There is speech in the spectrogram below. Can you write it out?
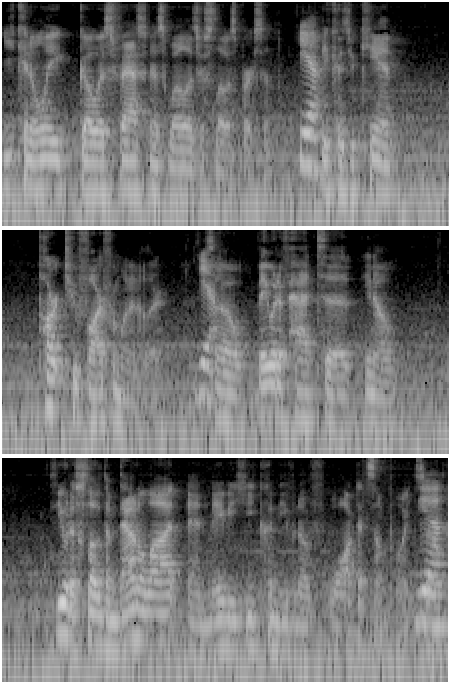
you can only go as fast and as well as your slowest person yeah. because you can't part too far from one another. Yeah. So they would have had to, you know, he would have slowed them down a lot, and maybe he couldn't even have walked at some point. So yeah,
